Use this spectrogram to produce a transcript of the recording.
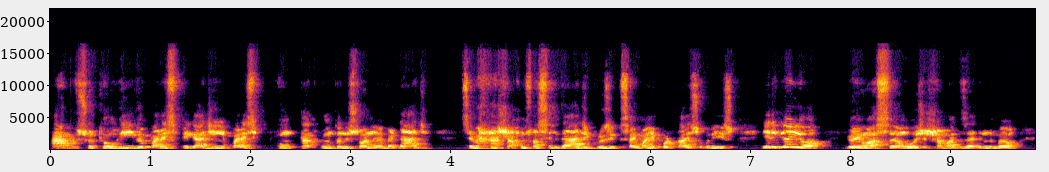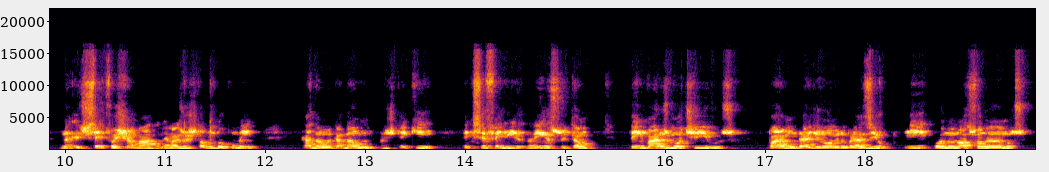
Ah, professor, que horrível, parece pegadinha, parece tá contando história, não é verdade. Você vai achar com facilidade, inclusive saiu uma reportagem sobre isso. E ele ganhou, ganhou a ação, hoje é chamado Zé do Limão, sempre foi chamado, né, mas hoje está no documento. Cada um é cada um, a gente tem que, tem que ser feliz, não é isso? Então, tem vários motivos para mudar de nome no Brasil. E quando nós falamos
